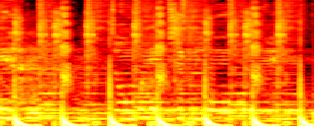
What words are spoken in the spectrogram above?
Don't wait too late.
